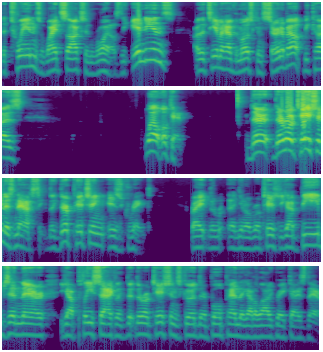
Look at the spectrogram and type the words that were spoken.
the Twins, White Sox, and Royals. The Indians are the team I have the most concern about because, well, okay, their their rotation is nasty. Like their pitching is great, right? The uh, you know rotation. You got Beebs in there. You got Plesac. Like the, the rotation's good. Their bullpen. They got a lot of great guys there.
